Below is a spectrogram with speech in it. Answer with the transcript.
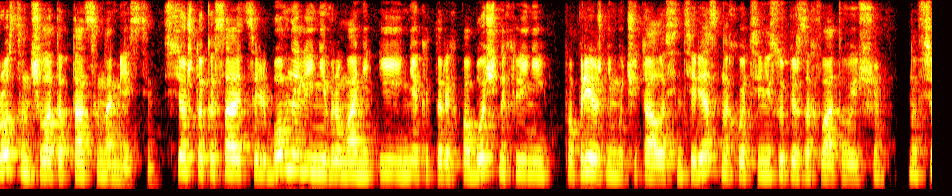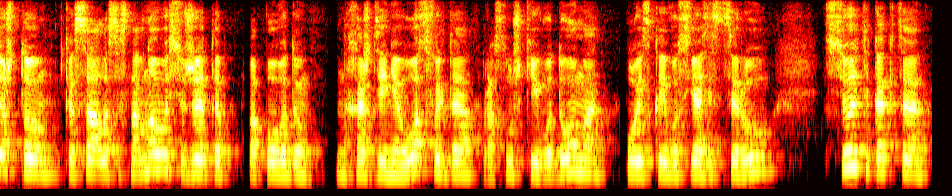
просто начала топтаться на месте. Все, что касается любовной линии в романе и некоторых побочных линий, по-прежнему читалось интересно, хоть и не супер захватывающе. Но все, что касалось основного сюжета по поводу нахождения Освальда, прослушки его дома, поиска его связи с ЦРУ все это как-то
